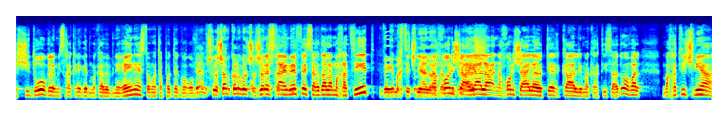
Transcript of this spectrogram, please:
שדרוג למשחק נגד מכבי בני ריינה, זאת אומרת אביב כבר הובילה כן, שלושה, קודם כל שלושה משחקים, 2-0, ירדה למחצית. ומחצית שנייה לא הייתה נכון במגרש. שהיה, לה, נכון שהיה לה יותר קל עם הכרטיס האדום, אבל מחצית שנייה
